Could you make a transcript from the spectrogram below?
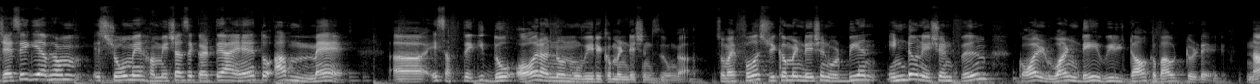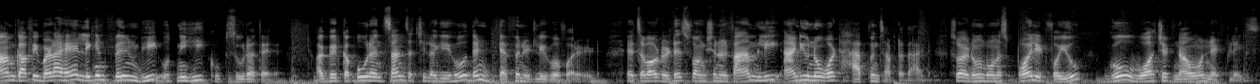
जैसे कि अब हम इस शो में हमेशा से करते आए हैं तो अब मैं uh, इस हफ़्ते की दो और अननोन मूवी रिकमेंडेशन दूँगा। So my first recommendation would be an Indonesian film called one day we'll talk about today नाम काफ़ी बड़ा है लेकिन फ़िल्म भी उतनी ही खूबसूरत है। अगर कपूर एंड सन्स अच्छी लगी हो then definitely go for it it's about a dysfunctional family and you know what happens after that so I don't want spoil it for you go watch it now on Netflix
